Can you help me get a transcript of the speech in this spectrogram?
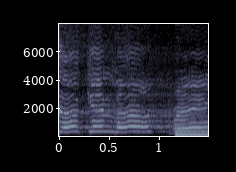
Stuck in my brain.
